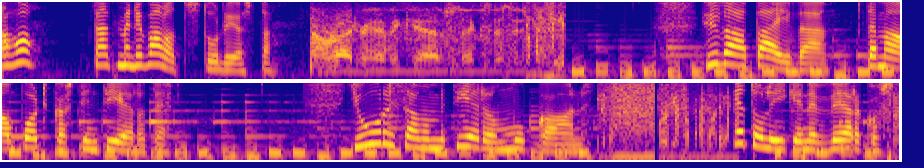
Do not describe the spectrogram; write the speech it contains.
Oho, täältä meni valot studiosta. Hyvää päivää. Tämä on podcastin tiedote. Juuri saamamme tiedon mukaan tietoliikenneverkosto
